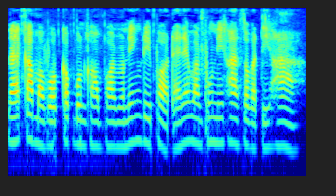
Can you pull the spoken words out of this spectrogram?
และกลับมาพบกับบุญของพรมอร์นิ่งรีพอร์ตได้ในวันพรุ่งนี้ค่ะ สวัสดีค่ะ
